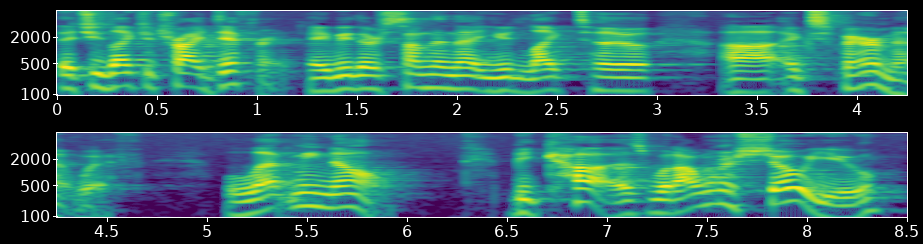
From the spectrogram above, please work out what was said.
that you'd like to try different. Maybe there's something that you'd like to uh, experiment with. Let me know because what I want to show you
